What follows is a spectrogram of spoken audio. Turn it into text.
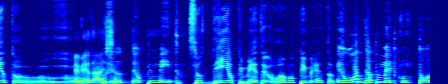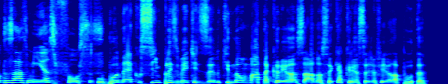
pimento. O, o- É verdade. Nossa, eu odeio pimento. Você odeia o pimento? Eu amo o pimento. Eu odeio pimento com todas as minhas forças. O boneco simplesmente dizendo que não mata criança, a não ser que a criança seja filha da puta.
